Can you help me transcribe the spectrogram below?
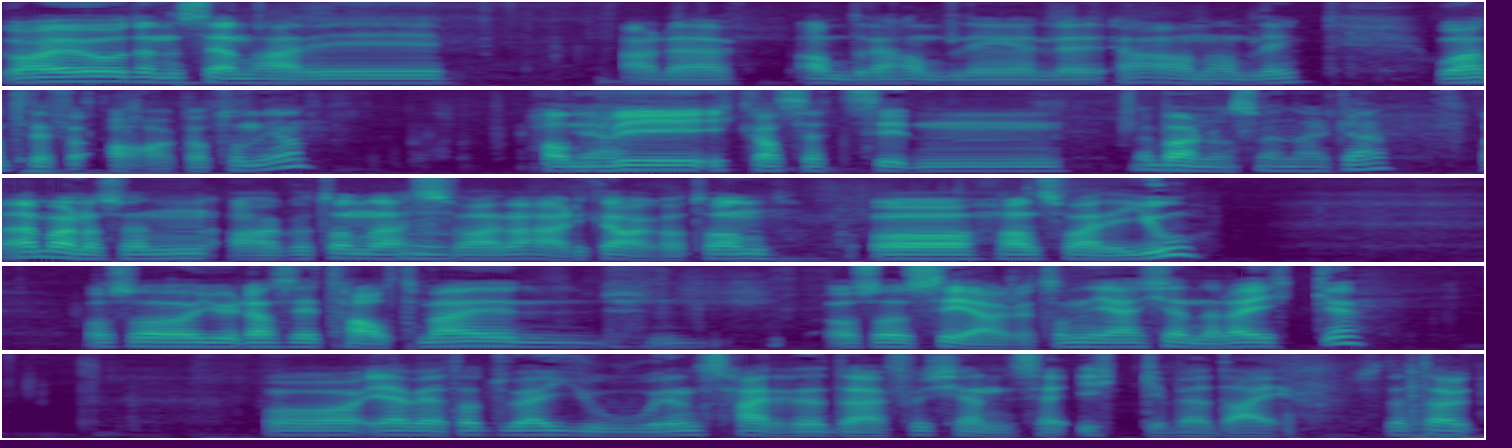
Du har jo denne scenen her i Er det andre handling, eller ja, annen handling, hvor han treffer Agaton igjen. Han Ja. vi ikke har sett siden Det er barndomsvennen, er det ikke det? Er barndomsvennen Agaton. Er Mm. svaret er det ikke Agaton. Og han svarer jo. Og så Julian sier 'tal til meg', og så sier Agaton 'jeg kjenner deg ikke'. Og jeg vet at du er jordens herre, derfor kjennes jeg ikke ved deg. Så dette er jo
